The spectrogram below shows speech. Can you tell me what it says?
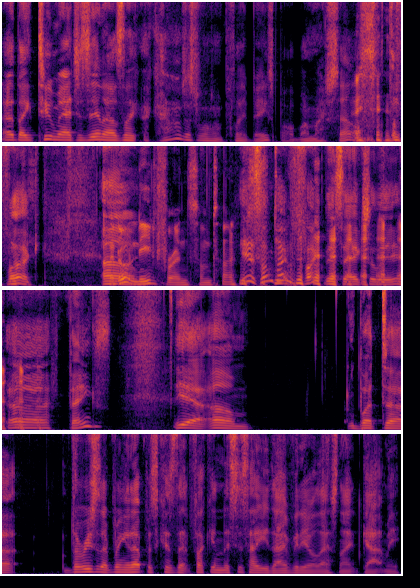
I had like two matches in. I was like, "I kind of just want to play baseball by myself." What the fuck? I don't Um, need friends sometimes. yeah, sometimes fuck this actually. Uh thanks. Yeah, um but uh the reason I bring it up is because that fucking "This Is How You Die" video last night got me.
